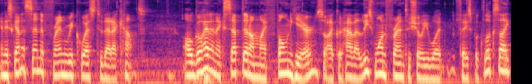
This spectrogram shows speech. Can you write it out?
and it's gonna send a friend request to that account. I'll go ahead and accept it on my phone here so I could have at least one friend to show you what Facebook looks like.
